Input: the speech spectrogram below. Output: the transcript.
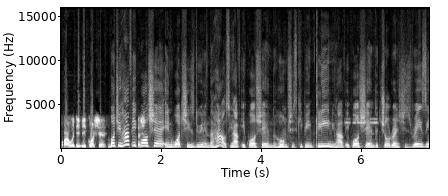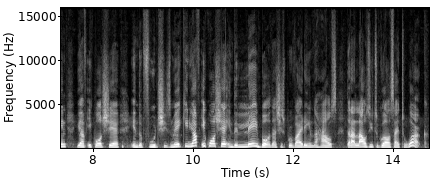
why would it be equal share? But you have equal share in what she's doing in the house. You have equal share in the home she's keeping clean. You have equal share in the children she's raising. You have equal share in the food she's making. You have equal share in the labor that she's providing in the house that allows you to go outside to work.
